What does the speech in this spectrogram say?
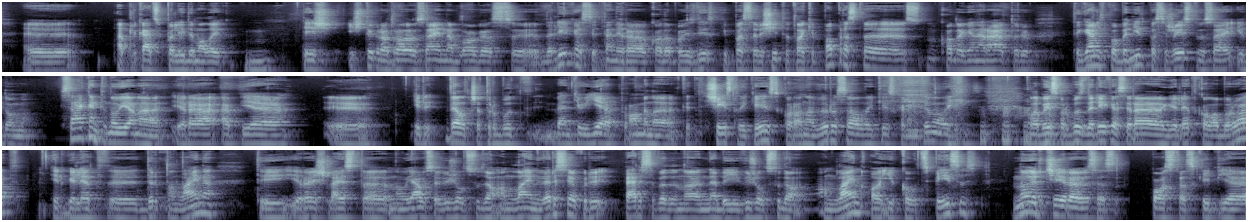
aplikacijų paleidimo laiką. Mhm. Tai iš, iš tikrųjų atrodo visai neblogas e, dalykas ir ten yra kodo pavyzdys, kaip pasirašyti tokį paprastą kodo generatorių. Tai galite pabandyti pasižaisti visai įdomu. Sekanti naujiena yra apie e, Ir vėl čia turbūt bent jau jie promina, kad šiais laikais, koronaviruso laikais, karantino laikais, labai svarbus dalykas yra galėti kolaboruoti ir galėti e, dirbti online. Tai yra išleista naujausia Visual Studio Online versija, kuri persivadino nebe į Visual Studio Online, o į Code Spaces. Na nu, ir čia yra visas postas, kaip jie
